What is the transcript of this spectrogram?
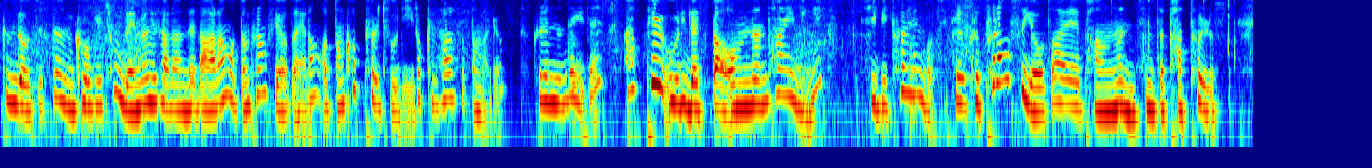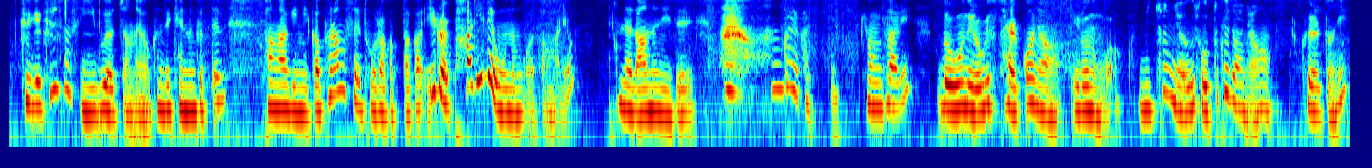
근데 어쨌든 거기 총 4명이 살았는데 나랑 어떤 프랑스 여자애랑 어떤 커플 둘이 이렇게 살았었단 말이에요. 그랬는데 이제 하필 우리 냈다 없는 타이밍에 집이 털린 거지. 그래서 그 프랑스 여자의 방은 진짜 다 털렸어. 그게 크리스마스 이브였잖아요. 근데 걔는 그때 방학이니까 프랑스에 돌아갔다가 1월 8일에 오는 거였단 말이에요. 근데 나는 이제 아휴 한국에 갔지. 경찰이 너 오늘 여기서 잘 거냐 이러는 거야. 미쳤냐 여기서 어떻게 자냐. 그랬더니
